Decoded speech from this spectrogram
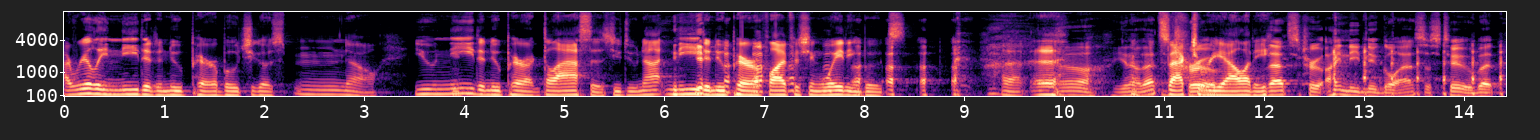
I really needed a new pair of boots. She goes, mm, no, you need a new pair of glasses. You do not need a new pair of fly fishing wading boots. Uh. Oh, you know that's Back to reality. That's true. I need new glasses too, but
